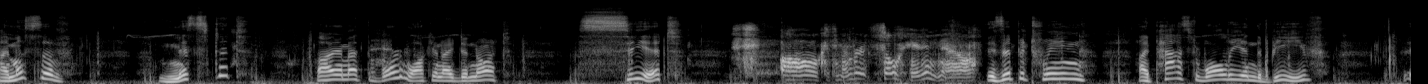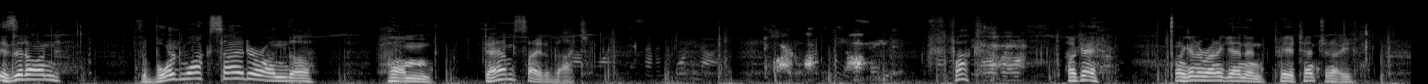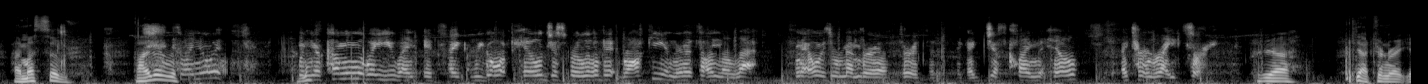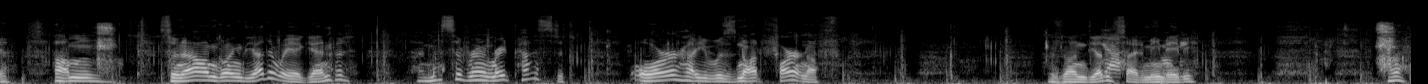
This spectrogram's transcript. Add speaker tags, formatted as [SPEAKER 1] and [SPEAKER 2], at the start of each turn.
[SPEAKER 1] I must have missed it. I am at the boardwalk and I did not see it.
[SPEAKER 2] oh, because remember, it's so hidden now.
[SPEAKER 1] Is it between? I passed Wally and the Beeve. Is it on the boardwalk side or on the um dam side of that?
[SPEAKER 2] Side.
[SPEAKER 1] Fuck. Okay, I'm gonna run again and pay attention. I I must have either.
[SPEAKER 2] So I know it's when you're coming the way you went. It's like we go uphill just for a little bit rocky, and then it's on the left. And I always remember after it's like I just climbed the hill, I turn right. Sorry.
[SPEAKER 1] Yeah, yeah, turn right. Yeah. Um. So now I'm going the other way again, but I must have ran right past it, or I was not far enough. It was on the other
[SPEAKER 2] Yeah,
[SPEAKER 1] side of me,
[SPEAKER 2] maybe.
[SPEAKER 1] maybe. Huh.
